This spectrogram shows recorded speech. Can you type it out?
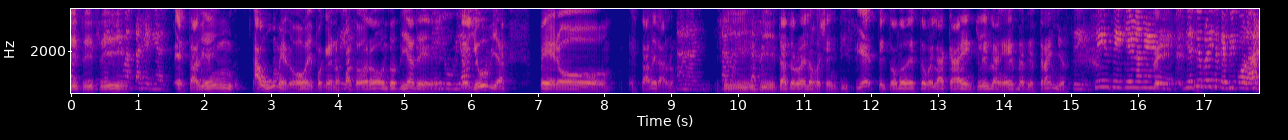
Sí, sí, sí. El clima está genial. está bien, está húmedo hoy porque nos Sí. pasaron dos días de, De lluvia. de lluvia, pero está verano. Nice, está Sí, sí, está sobre los 87 y todo esto, ¿verdad? Acá en Cleveland es medio extraño. Sí, sí, sí, Cleveland es. Yo siempre he dicho que es bipolar.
